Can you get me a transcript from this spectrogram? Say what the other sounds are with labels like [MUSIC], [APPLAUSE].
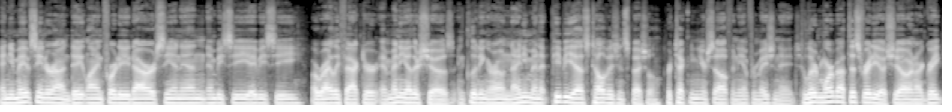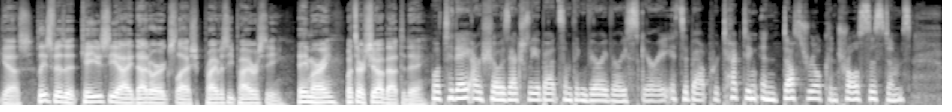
And you may have seen her on Dateline, 48 Hour, CNN, NBC, ABC, O'Reilly Factor, and many other shows, including her own 90 minute PBS television special, Protecting Yourself in the Information Age. To learn more about this radio show and our great guests, please visit kuci.org slash privacypiracy. Hey, Mari, what's our show about today? Well, today our show is actually about something very, very scary. It's about protecting industrial control systems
